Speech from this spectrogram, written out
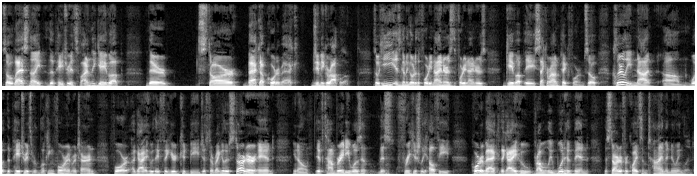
So last night, the Patriots finally gave up their star backup quarterback, Jimmy Garoppolo. So he is going to go to the 49ers. The 49ers gave up a second round pick for him. So clearly not um, what the Patriots were looking for in return for a guy who they figured could be just a regular starter. And, you know, if Tom Brady wasn't this freakishly healthy quarterback, the guy who probably would have been the starter for quite some time in New England.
